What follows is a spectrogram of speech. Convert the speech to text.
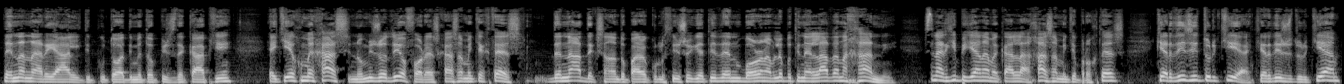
Δεν είναι ένα reality που το αντιμετωπίζετε κάποιοι. Εκεί έχουμε χάσει. Νομίζω δύο φορές. Χάσαμε και χθες. Δεν άντεξα να το παρακολουθήσω γιατί δεν μπορώ να βλέπω την Ελλάδα να χάνει. Στην αρχή πηγαίναμε καλά. Χάσαμε και προχτές. Κερδίζει η Τουρκία. Κερδίζει η Τουρκία.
